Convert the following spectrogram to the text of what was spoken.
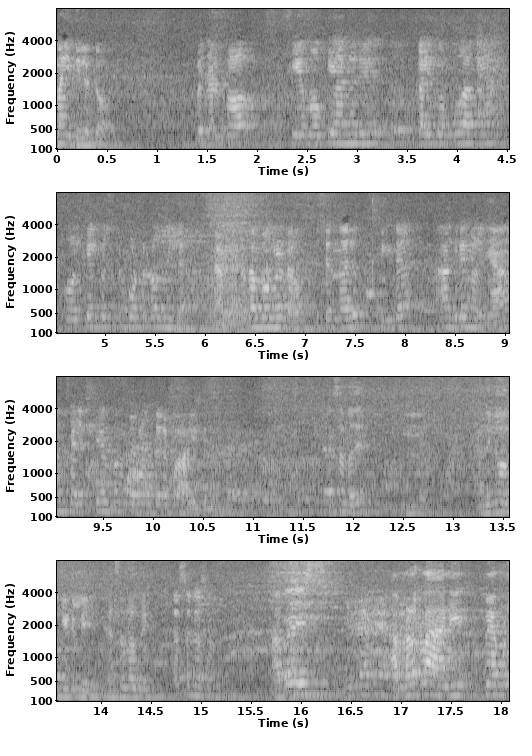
മൈൻഡിൽ കേട്ടോ ഇപ്പൊ ചിലപ്പോ ഷിയമോക്ക് ഞാനൊരു കളിക്കൊപ്പ് വാങ്ങിയ ഓൾക്ക് ചിലപ്പോൾ ഇഷ്ടപ്പെട്ടിട്ടൊന്നുമില്ല പക്ഷെ അങ്ങനത്തെ സംഭവങ്ങൾ ഉണ്ടാവും പക്ഷെ എന്നാലും എന്റെ ആഗ്രഹങ്ങൾ ഞാൻ സെലക്ട് ചെയ്യുന്ന സംഭവങ്ങൾ എന്തായാലും പാലിക്കുന്നു അതിന് നോക്കിയിട്ടില്ലേ? രസം നോക്ക് രസം രസം. അപ്പൊ guys, നമ്മളെ പ്ലാന് ഇപ്പൊ നമ്മൾ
